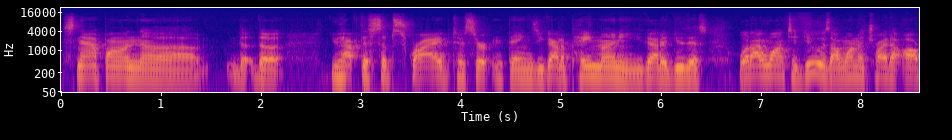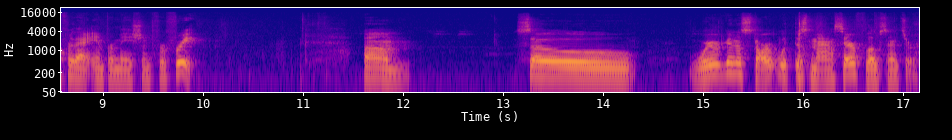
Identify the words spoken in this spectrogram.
Snap-on. Uh, the the you have to subscribe to certain things. You got to pay money. You got to do this. What I want to do is I want to try to offer that information for free. Um, so we're gonna start with this mass airflow sensor.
